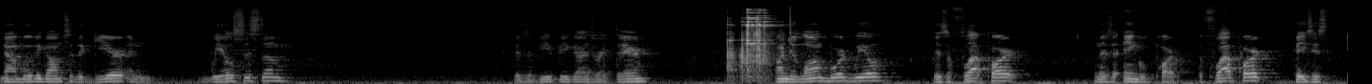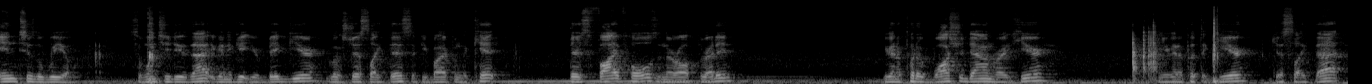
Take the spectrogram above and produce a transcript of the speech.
Now moving on to the gear and wheel system, there's a view for you guys right there. On your longboard wheel, there's a flat part and there's an angled part. The flat part faces into the wheel. So once you do that, you're gonna get your big gear. It looks just like this if you buy it from the kit. There's five holes and they're all threaded. You're gonna put a washer down right here. You're gonna put the gear just like that.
